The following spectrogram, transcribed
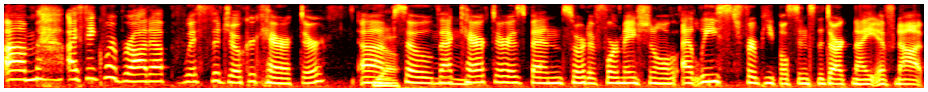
Um, I think we're brought up with the Joker character. Um, Yeah. So that character has been sort of formational, at least for people since The Dark Knight, if not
